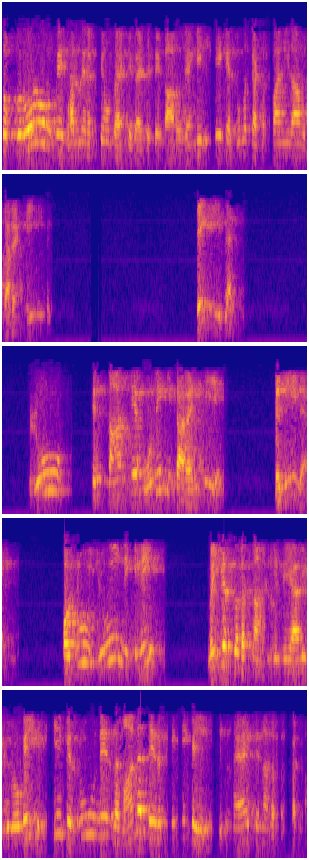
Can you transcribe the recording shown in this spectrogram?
تو کروڑوں روپے گھر میں رکھتے ہوں، بیٹھے بیٹھے بیکار ہو جائیں گے۔ اس لیے کہ حکومت کا ٹپا نہیں رہا، وہ گارنٹی ایک چیز ہے۔ روح انسان کے ہونے کی گارنٹی ہے، دلیل ہے۔ اور روح یوں ہی نکلی، میت کو دفنانے کی تیاری شروع ہو گئی۔ اس لیے کہ روح نے ضمانت دے رکھی تھی کہ ہے، اسے نہ دفن کرنا۔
